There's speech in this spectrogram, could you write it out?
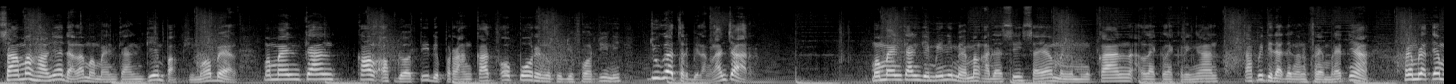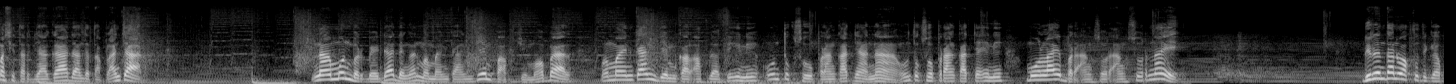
Sama halnya dalam memainkan game PUBG Mobile, memainkan Call of Duty di perangkat Oppo Reno 7 4G ini juga terbilang lancar. Memainkan game ini memang ada sih saya menemukan lag-lag ringan, tapi tidak dengan frame rate-nya. Frame rate-nya masih terjaga dan tetap lancar. Namun berbeda dengan memainkan game PUBG Mobile, memainkan game Call of Duty ini untuk suhu perangkatnya. Nah, untuk suhu perangkatnya ini mulai berangsur-angsur naik. Di rentan waktu 30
